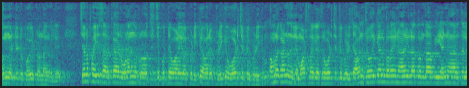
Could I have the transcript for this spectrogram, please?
ഒന്നിട്ടിട്ട് പോയിട്ടുണ്ടെങ്കിൽ ചിലപ്പോൾ ഈ സർക്കാർ ഉണർന്ന് പ്രവർത്തിച്ച് കുറ്റവാളികളെ പിടിക്കും അവരെ പിടിക്കും ഓടിച്ചിട്ട് പിടിക്കും. നമ്മൾ കാണുന്നില്ല മോഷണ കേസിൽ ഓടിച്ചിട്ട് പിടിച്ച്. അവന് ചോദിക്കാനും പറയാനും ആരും ഇല്ലാത്തതുകൊണ്ട് ഈ അന്യനാട്ടിൽ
